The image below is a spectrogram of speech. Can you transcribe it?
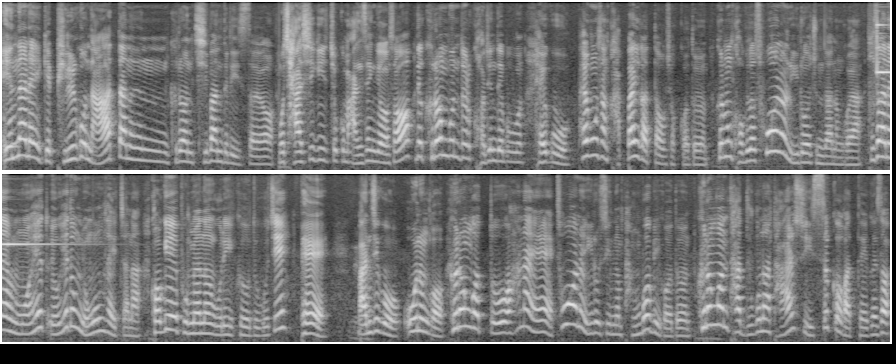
옛날에 이렇게 빌고 나왔다는 그런 집안들이 있어요. 뭐 자식이 조금 안 생겨서 근데 그런 분들 거진 대부분 대구 팔공산 가빠이 갔다 오셨거든. 그러면 거기서 소원을 이루어준다는 거야. 부산에 뭐 해, 해동 용궁사 있잖아. 거기에 보면은 우리 그 누구지 배 만지고 오는 거. 그런 것도 하나의 소원을 이룰 수 있는 방법이거든. 그런 건 다 누구나 다 할 수 있을 것 같아. 그래서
